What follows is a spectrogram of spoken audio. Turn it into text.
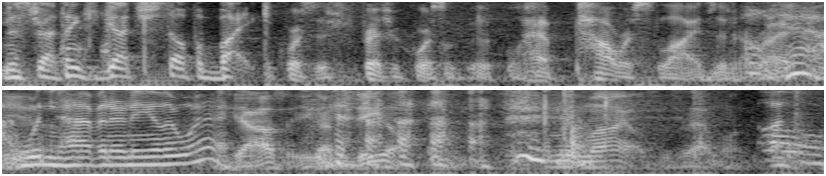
Mister, I think you got yourself a bike. Of course, this refresher course will, will have power slides in it, Oh, right? yeah, I wouldn't have it any other way. Yeah, you got a deal. How many miles is that one? Oh,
